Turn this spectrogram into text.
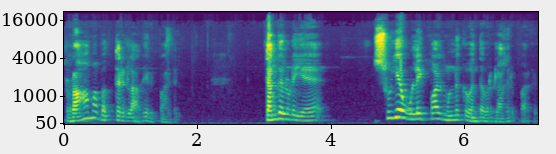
ராம பக்தர்களாக இருப்பார்கள். தங்களுடைய சுய உழைப்பால் முன்னுக்கு வந்தவர்களாக இருப்பார்கள்.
